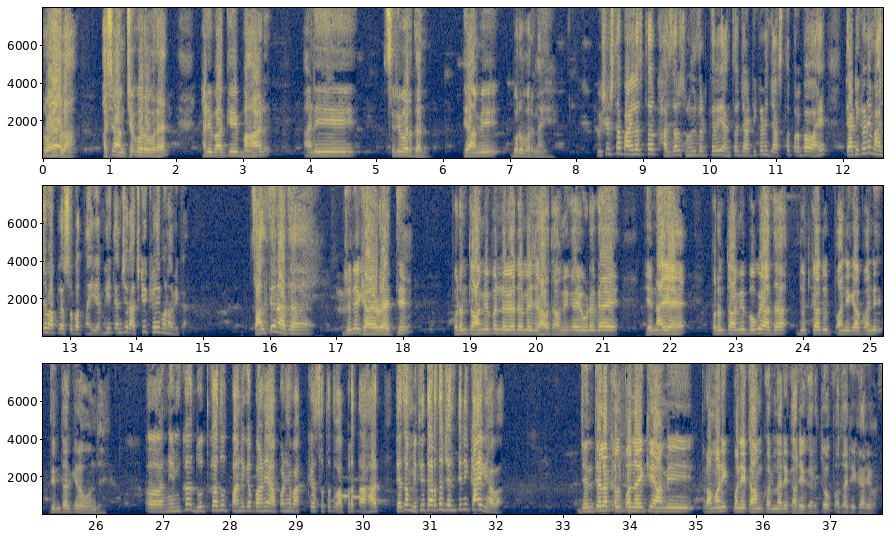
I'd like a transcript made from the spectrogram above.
रोह्याला असे आमच्या बरोबर आहेत. आणि बाकी महाड आणि श्रीवर्धन. हे आम्ही बरोबर नाही. विशेषतः पाहिलं तर खासदार सुनील तटकरे यांचा ज्या ठिकाणी जास्त प्रभाव आहे त्या ठिकाणी भाजप आपल्यासोबत नाहीये. मग ही त्यांची राजकीय खेळी म्हणावी का? चालते ना आता. जुने खेळाडू आहेत ते. परंतु आम्ही पण नव्या दम्याचे आहोत. आम्ही काय एवढं काय हे नाही आहे. परंतु आम्ही बघूया आता दूध का दूध पाणी का पाणी तीन तारखेला होऊन जाईल. नेमकं दूध का दूध पाणी का पाणी आपण हे वाक्य सतत वापरत आहात. त्याचा मिथितार्थ जनतेने काय घ्यावा? जनतेला कल्पना आहे की आम्ही प्रामाणिकपणे काम करणारे कार्यकर्ते पदाधिकारी आहोत.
